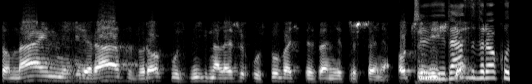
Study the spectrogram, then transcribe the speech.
co najmniej raz w roku z nich należy usuwać te zanieczyszczenia. Czyli Oczywiście raz w roku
